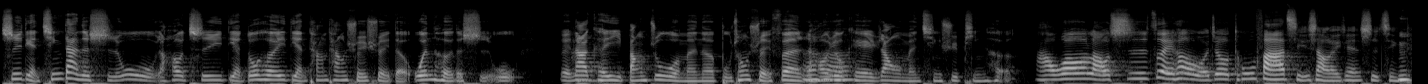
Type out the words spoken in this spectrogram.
吃一点清淡的食物，然后吃一点多喝一点汤汤水水的温和的食物，对，那可以帮助我们呢补充水分，然后又可以让我们情绪平和。好哦，老师，最后我就突发奇想了一件事情：嗯、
